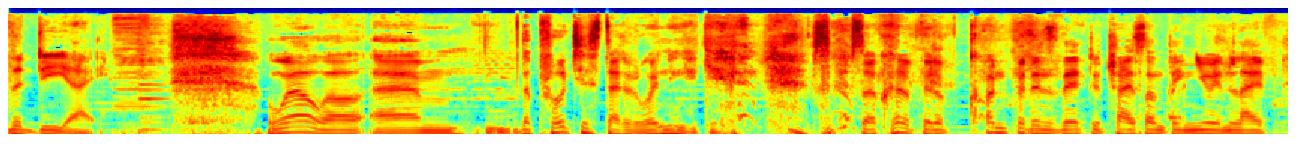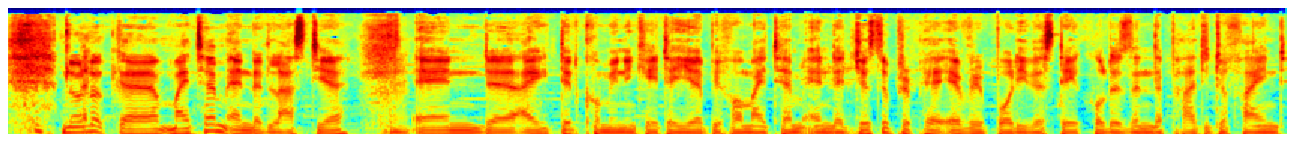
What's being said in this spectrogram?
the DA? Well, well, um, the protest started winning again. so, so I got a bit of confidence there to try something new in life. No, look, uh, my term ended last year, and uh, I did communicate a year before my term ended just to prepare everybody, the stakeholders in the party, to find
